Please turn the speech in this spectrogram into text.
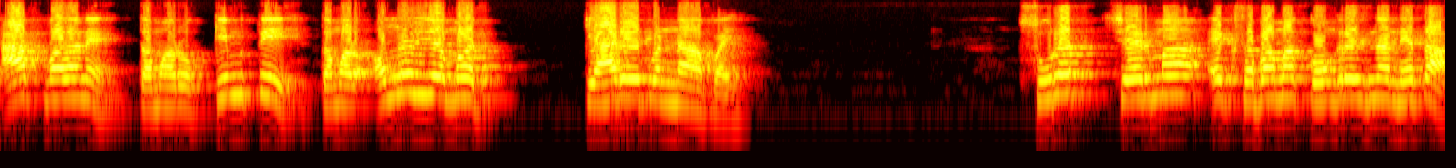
આપ વાળાને તમારો કિંમતી, તમારો અમૂલ્ય મત ક્યારેય પણ ના અપાય. સુરત શહેરમાં એક સભામાં કોંગ્રેસના નેતા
